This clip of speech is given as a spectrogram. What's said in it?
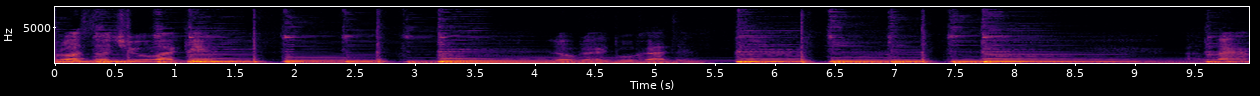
Просто чуваки. Але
